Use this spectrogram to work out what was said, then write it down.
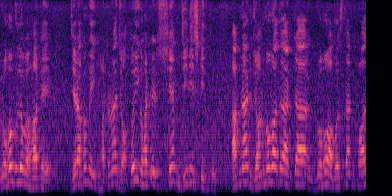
গ্রহগুলো ঘটে যেরকম এই ঘটনা যতই ঘটে সেম জিনিস কিন্তু। আপনার জন্মগত একটা গ্রহ অবস্থান, ফল,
